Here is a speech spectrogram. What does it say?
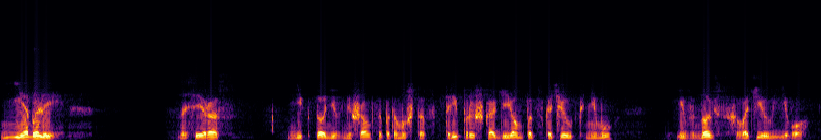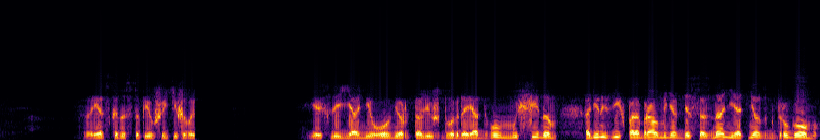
не были». На сей раз Никто не вмешался, потому что в три прыжка Гийом подскочил к нему и вновь схватил его. В резко наступившей тишиной «Если я не умер, то лишь благодаря двум мужчинам. Один из них подобрал меня без сознания и отнес к другому.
